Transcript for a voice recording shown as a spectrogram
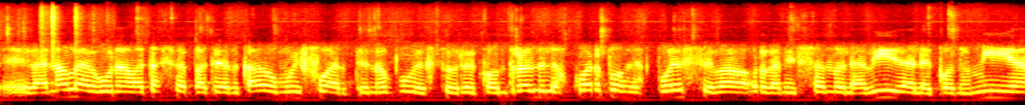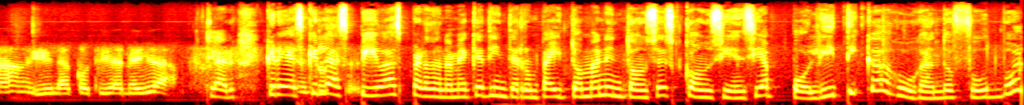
eh, ganarle alguna batalla de patriarcado muy fuerte, ¿no? Porque sobre el control de los cuerpos después se va organizando la vida, la economía y la cotidianeidad. Claro. ¿Crees que las pibas, perdóname que te interrumpa, y toman entonces conciencia política jugando fútbol,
